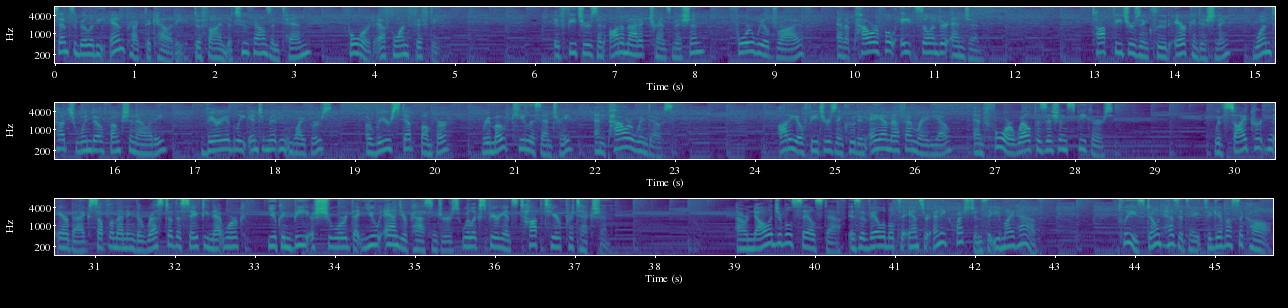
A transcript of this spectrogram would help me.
Sensibility and practicality define the 2010 Ford F-150. It features an automatic transmission, four-wheel drive, and a powerful eight-cylinder engine. Top features include air conditioning, one-touch window functionality, variably intermittent wipers, a rear step bumper, remote keyless entry, and power windows. Audio features include an AM-FM radio and four well-positioned speakers. With side curtain airbags supplementing the rest of the safety network, you can be assured that you and your passengers will experience top-tier protection. Our knowledgeable sales staff is available to answer any questions that you might have. Please don't hesitate to give us a call.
